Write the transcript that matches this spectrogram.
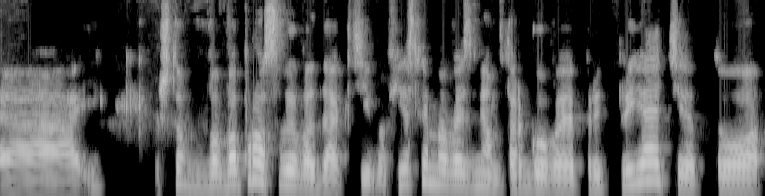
э, что вопрос вывода активов. Если мы возьмем торговое предприятие, то,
